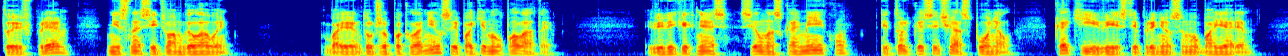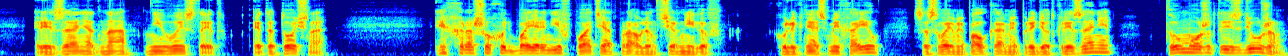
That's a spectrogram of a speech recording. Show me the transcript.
то и впрямь не сносить вам головы. Боярин тут же поклонился и покинул палаты. Великий князь сел на скамейку и только сейчас понял — Какие вести принес ему боярин? Рязань одна не выстоит, это точно. Эх, хорошо, хоть боярин Евпатий отправлен в Чернигов. Коли князь Михаил со своими полками придет к Рязани, то, может, и с дюжем.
